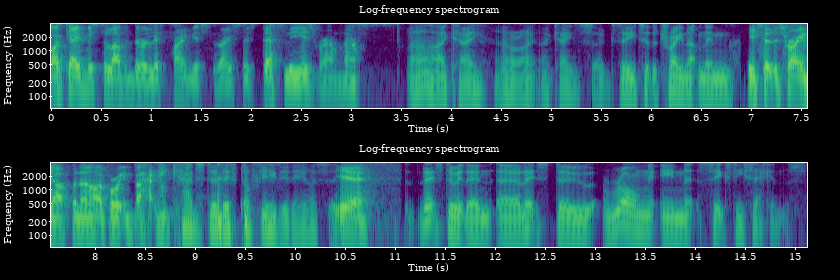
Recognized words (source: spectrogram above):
I gave Mr. Lavender a lift home yesterday, so it definitely is round now. Oh, okay. All right. Okay. So, so he took the train up and then He took the train up, and then I brought him back. He cadged a lift off you, did he? I see. Yeah. Let's do it then. Uh, let's do wrong in 60 seconds.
